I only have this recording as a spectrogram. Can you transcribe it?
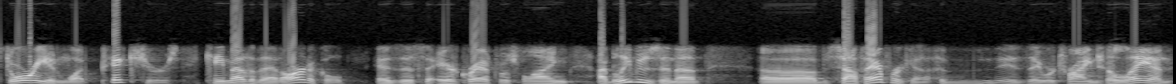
story and what pictures came out of that article as this aircraft was flying. I believe it was in a uh, South Africa as they were trying to land.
